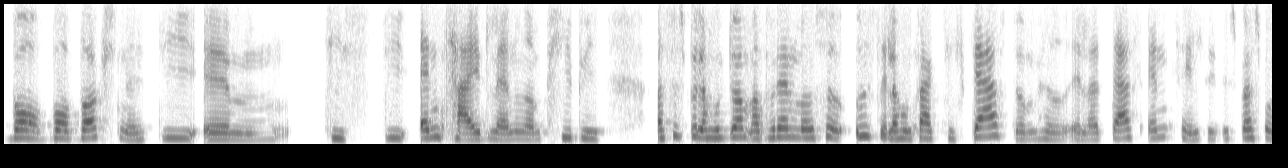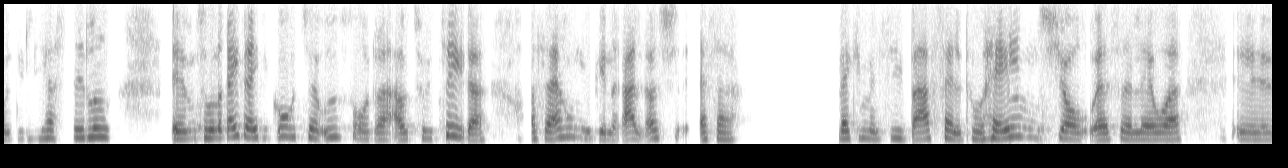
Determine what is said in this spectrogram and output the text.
hvor, hvor voksne de, øh, de, de antager et eller andet om Pippi, og så spiller hun dum, og på den måde så udstiller hun faktisk deres dumhed, eller deres antagelse i det spørgsmål, de lige har stillet. Øh, så hun er rigtig, rigtig god til at udfordre autoriteter, og så er hun jo generelt også altså, hvad kan man sige, bare falde på halen sjov, altså laver øh,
